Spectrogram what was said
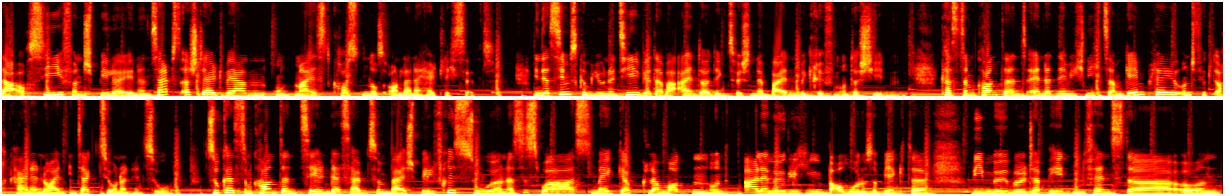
da auch sie von SpielerInnen selbst erstellt werden und meist kostenlos online erhältlich sind. In der Sims-Community wird aber eindeutig zwischen den beiden Begriffen unterschieden. Custom Content ändert nämlich nichts am Gameplay und fügt auch keine neuen Interaktionen hinzu. Zu Custom Content zählen deshalb zum Beispiel Frisuren, Accessoires, Make-up, Klamotten und alle möglichen Baumodus Luxusobjekte wie Möbel, Tapeten, Fenster und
